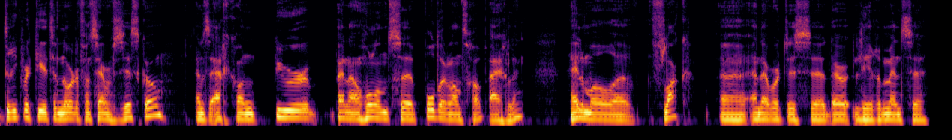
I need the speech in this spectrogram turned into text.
drie kwartier ten noorden van San Francisco. En het is eigenlijk gewoon puur, bijna Hollandse polderlandschap eigenlijk. Helemaal vlak. en daar, wordt dus, daar leren mensen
